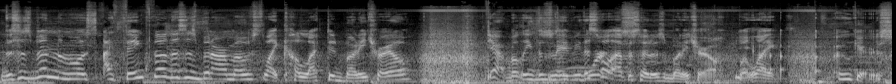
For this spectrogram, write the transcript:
This has been the most. I think though this has been our most like collected bunny trail. Yeah, but like this. Maybe this whole episode is a bunny trail, but like Who cares?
